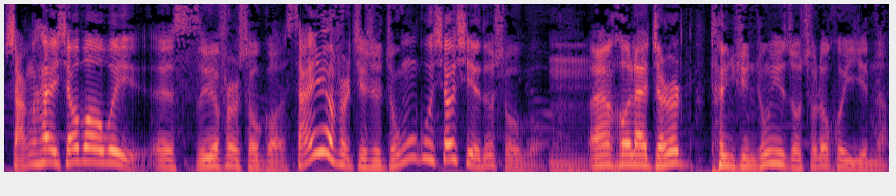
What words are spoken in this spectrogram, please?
上海消保委呃四月份说过，三月份其实中国消协都说过，嗯然后呢，这儿腾讯终于做出了回应了。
